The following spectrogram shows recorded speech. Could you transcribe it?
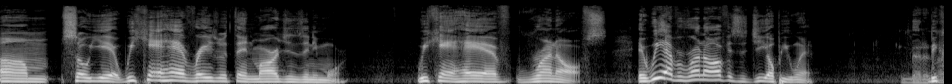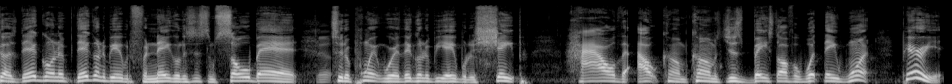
Um. So yeah, we can't have razor thin margins anymore. We can't have runoffs. If we have a runoff, it's a GOP win Better because they're gonna they're gonna be able to finagle the system so bad Yep. to the point where they're gonna be able to shape how the outcome comes just based off of what they want. Period.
